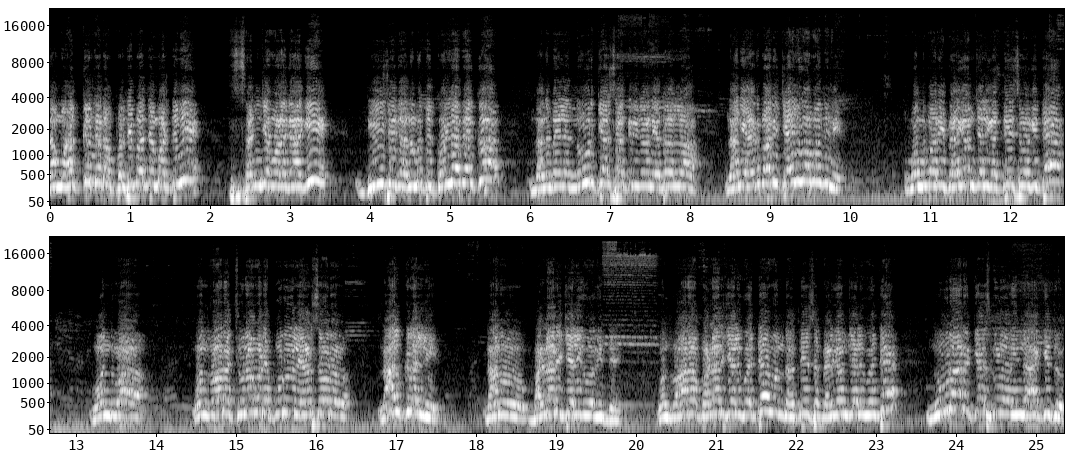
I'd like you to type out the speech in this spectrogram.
ನಮ್ಮ ಹಕ್ಕನ್ನು ನಾವು ಪ್ರತಿಬಂಧ ಮಾಡ್ತೀವಿ. ಸಂಜೆ ಒಳಗಾಗಿ ಡಿಜಿಗೆ ಅನುಮತಿ ಕೊಡಲೇಬೇಕು. ನನ್ನ ಮೇಲೆ ನೂರು ಕೇಸ್ ಹಾಕ್ರಿ ನಾನು ಎದರಲ್ಲ. ನಾನು ಎರಡು ಬಾರಿ ಜೈಲಿಗೆ ಹೋಗ್ಬಂದಿನಿ. ಒಂದು ಬಾರಿ ಬೆಳಗಾಂ ಜೈಲಿಗೆ ಅಧ್ಯಕ್ಷ ಹೋಗಿದ್ದೆ. ಒಂದು ವಾರ ಒಂದು ವಾರ ಚುನಾವಣೆ ಪೂರ್ವದಲ್ಲಿ ಎರಡ್ ಸಾವಿರ ನಾಲ್ಕರಲ್ಲಿ ನಾನು ಬಳ್ಳಾರಿ ಜೈಲಿಗೆ ಹೋಗಿದ್ದೆ. ಒಂದು ವಾರ ಬಳ್ಳಾರಿ ಜೈಲಿಗೆ ಹೋಗಿದ್ದೆ ಒಂದು ಹದಿನೈದು ದಿವಸ ಬೆಳಗಾಂ ಜೈಲಿಗೆ ಹೋಗಿದ್ದೆ ನೂರಾರು ಕೇಸ್ಗಳು ಹಿಂದೆ ಹಾಕಿದ್ರು.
